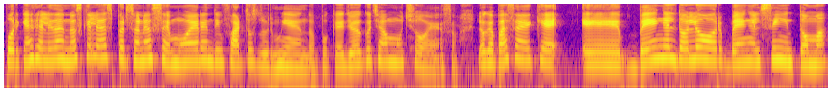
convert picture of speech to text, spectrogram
porque en realidad no es que las personas se mueren de infartos durmiendo, porque yo he escuchado mucho eso. Lo que pasa es que eh, ven el dolor, ven el síntoma,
